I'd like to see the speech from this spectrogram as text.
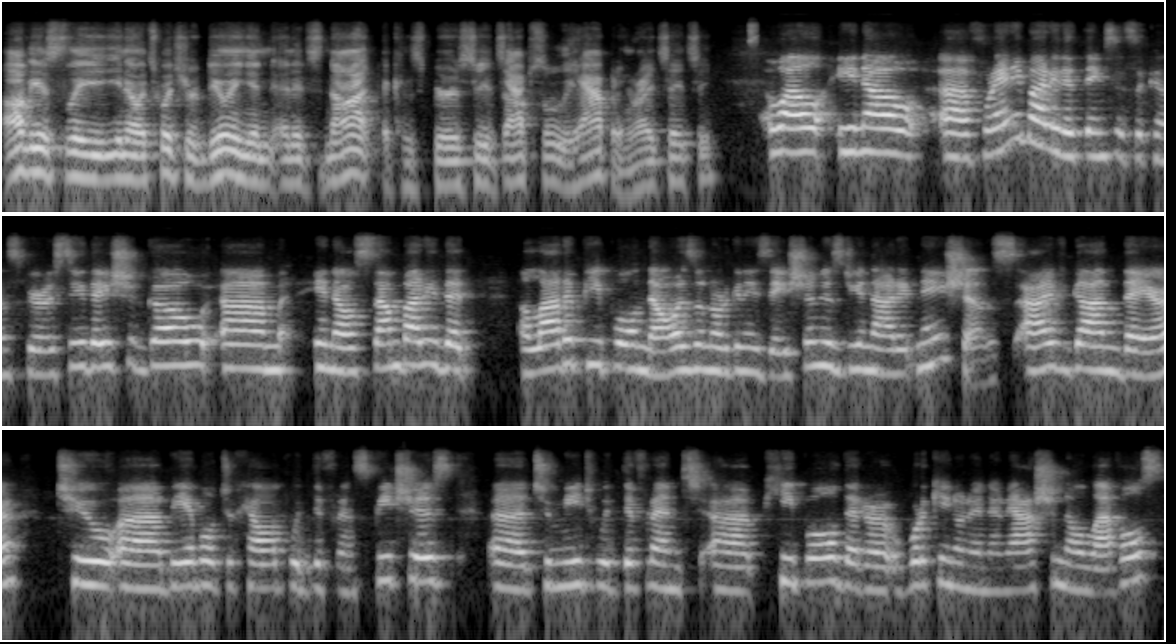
Obviously, you know, it's what you're doing and, and it's not a conspiracy. It's absolutely happening, right, Tsitsi? Well, you know, uh, for anybody that thinks it's a conspiracy, they should go, um, you know, somebody that a lot of people know as an organization is the United Nations. I've gone there to uh, be able to help with different speeches, uh, to meet with different uh, people that are working on international levels.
